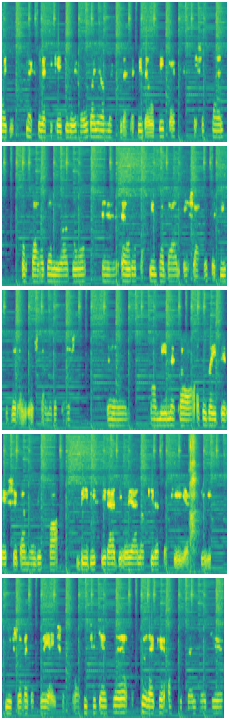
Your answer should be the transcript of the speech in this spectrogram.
hogy megszületik egy új hanganyag, megszületnek videóklipek, és aztán ott áll az előadó Európa színpadán, és átvesz egy 10 ezer eurós támogatást, aminek a, az odaítélésében mondjuk a BBC rádiójának, illetve a KFC műsorvezetője is ott volt. Úgyhogy ez főleg azt hiszem, hogy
